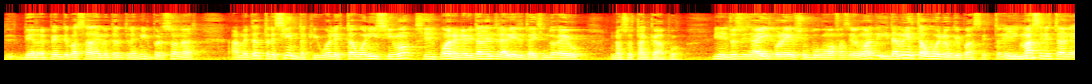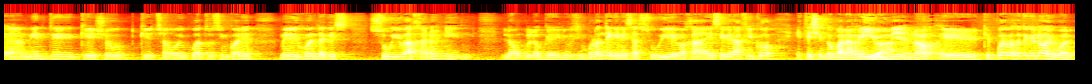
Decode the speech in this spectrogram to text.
de repente pasás de meter 3.000 personas a meter 300, que igual está buenísimo, Sí. bueno, inevitablemente la vida te está diciendo, Ew, no sos tan capo. Bien. Entonces ahí por ahí es un poco más fácil acomodarte y también está bueno que pase. Está- Y más en este ambiente que yo, que ya voy 4 o 5 años, me doy cuenta que es sub y baja. No es ni lo, lo que es importante que en esa subida y bajada de ese gráfico esté yendo para arriba, Bien. ¿no? Eh, que puede pasarte que no igual,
